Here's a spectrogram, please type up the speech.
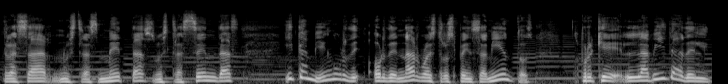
trazar nuestras metas, nuestras sendas y también ordenar nuestros pensamientos. Porque la vida del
